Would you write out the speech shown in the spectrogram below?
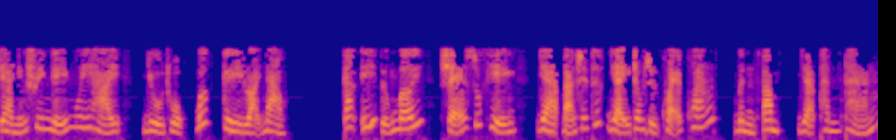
và những suy nghĩ nguy hại dù thuộc bất kỳ loại nào. Các ý tưởng mới sẽ xuất hiện và bạn sẽ thức dậy trong sự khỏe khoắn, bình tâm và thanh thản.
